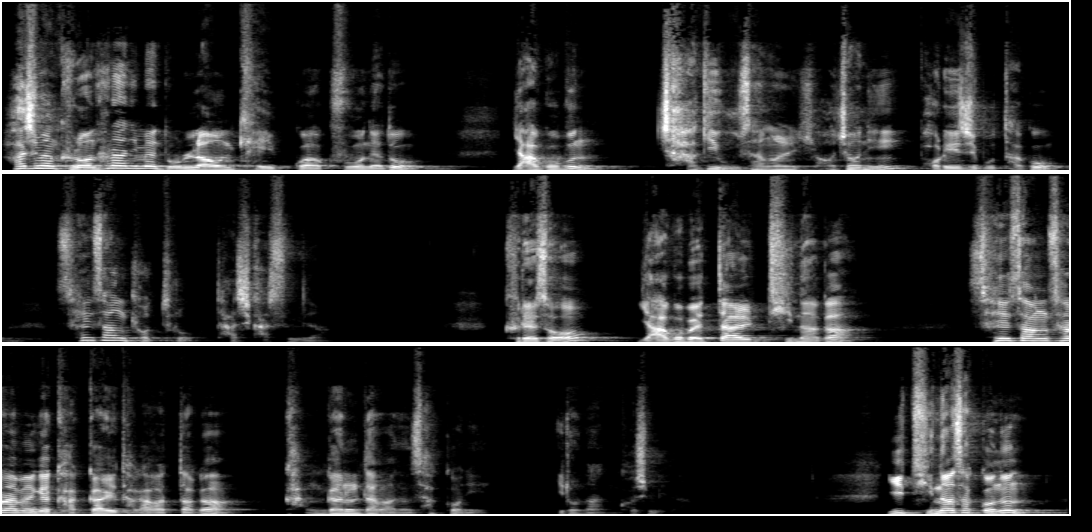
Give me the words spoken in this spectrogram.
하지만 그런 하나님의 놀라운 개입과 구원에도 야곱은 자기 우상을 여전히 버리지 못하고 세상 곁으로 다시 갔습니다. 그래서 야곱의 딸 디나가 세상 사람에게 가까이 다가갔다가 강간을 당하는 사건이 일어난 것입니다. 이 디나 사건은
